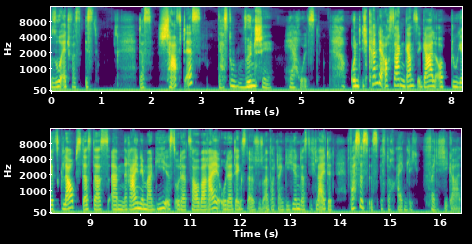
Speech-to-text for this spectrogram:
so etwas ist. Das schafft es, dass du Wünsche herholst. Und ich kann dir auch sagen, ganz egal, ob du jetzt glaubst, dass das ähm, reine Magie ist oder Zauberei oder denkst, es ist einfach dein Gehirn, das dich leitet. Was es ist, ist doch eigentlich völlig egal.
